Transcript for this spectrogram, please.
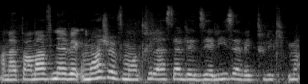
En attendant, venez avec moi, je vais vous montrer la salle de dialyse avec tout l'équipement.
